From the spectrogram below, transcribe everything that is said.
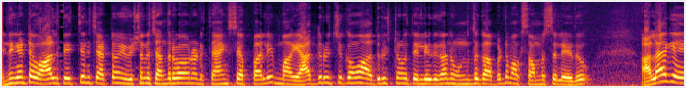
ఎందుకంటే వాళ్ళు తెచ్చిన చట్టం ఈ విషయంలో చంద్రబాబు నాయుడు థ్యాంక్స్ చెప్పాలి. మా యాదృచ్ఛికమో అదృష్టమో తెలియదు కానీ ఉన్నది కాబట్టి మాకు సమస్య లేదు. అలాగే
